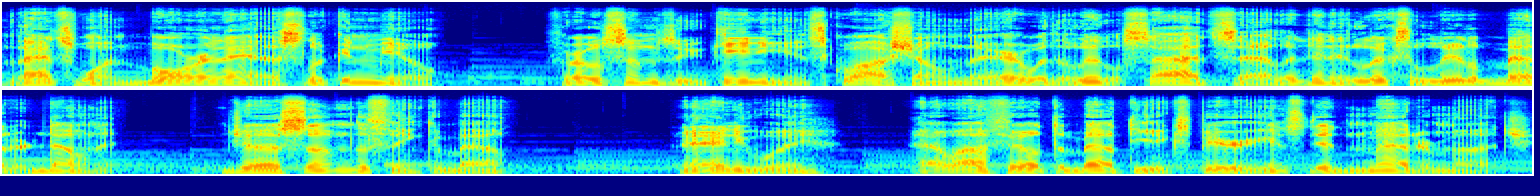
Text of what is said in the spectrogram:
that's one boring ass looking meal. Throw some zucchini and squash on there with a little side salad, and it looks a little better, don't it? Just something to think about. Anyway, how I felt about the experience didn't matter much.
